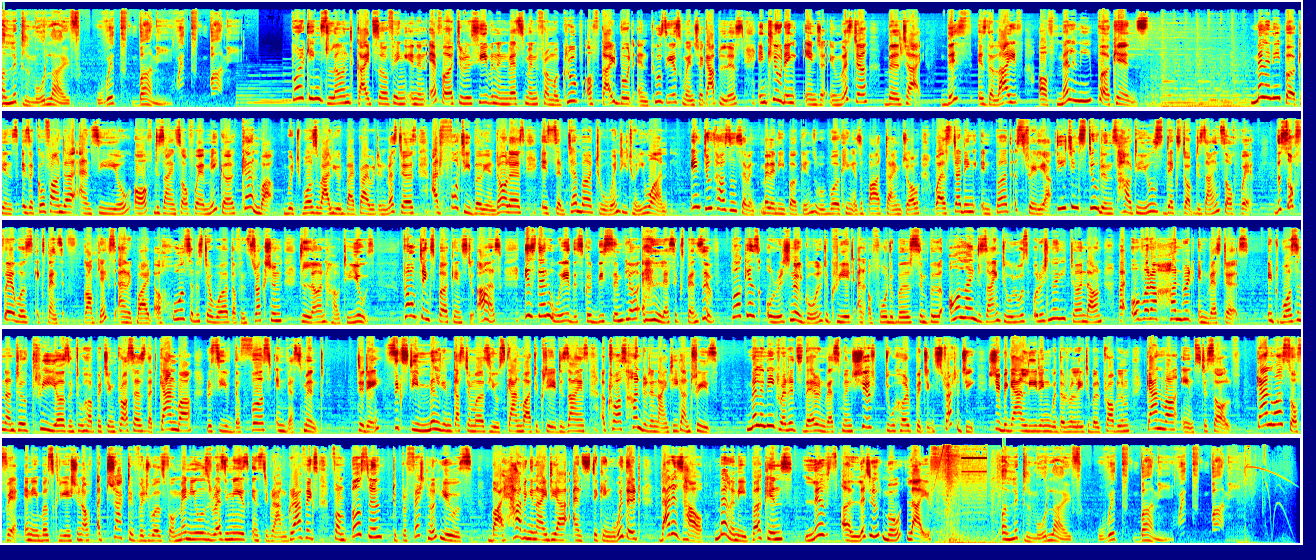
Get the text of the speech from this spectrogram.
A little more life with Bani. With Bani. Perkins learned kite surfing in an effort to receive an investment from a group of kiteboard enthusiast venture capitalists, including angel investor Bill Tai. This is the life of Melanie Perkins. Melanie Perkins is a co founder and CEO of design software maker Canva, which was valued by private investors at $40 billion in September 2021. In 2007, Melanie Perkins was working as a part time job while studying in Perth, Australia, teaching students how to use desktop design software. The software was expensive, complex, and required a whole semester worth of instruction to learn how to use. Prompting Perkins to ask, is there a way this could be simpler and less expensive? Perkins' original goal to create an affordable, simple online design tool was originally turned down by over a hundred investors. It wasn't until three years into her pitching process that Canva received the first investment. Today, 60 million customers use Canva to create designs across 190 countries. Melanie credits their investment shift to her pitching strategy. She began leading with the relatable problem Canva aims to solve. Canva software enables creation of attractive visuals for menus, resumes, Instagram graphics from personal to professional use. By having an idea and sticking with it, that is how Melanie Perkins lives a little more life. A little more life with Bani. With Bani.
